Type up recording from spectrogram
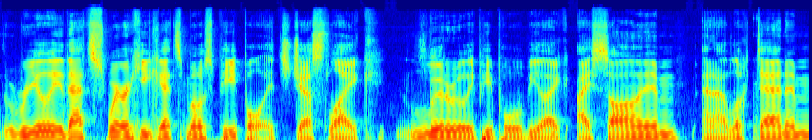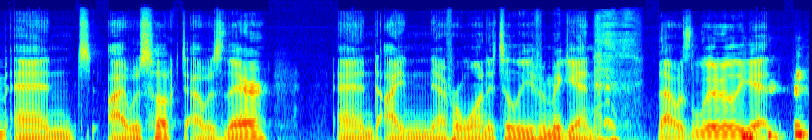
really that's where he gets most people. It's just like literally people will be like, I saw him and I looked at him and I was hooked. I was there and I never wanted to leave him again. that was literally it.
